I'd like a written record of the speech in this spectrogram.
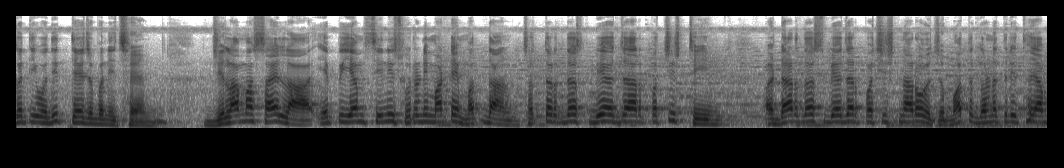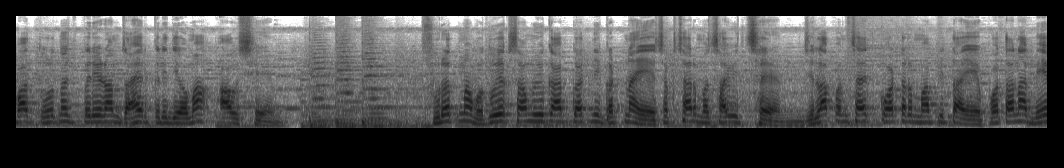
ગતિવિધિ તેજ બની છે. જિલ્લામાં સાયલા એપીએમસીની ચૂંટણી માટે મતદાન સત્તર દસ બે હજાર પચીસથી અઢાર દસ બે હજાર પચીસના રોજ મતગણતરી થયા બાદ તુરંત જ પરિણામ જાહેર કરી દેવામાં આવશે. સુરતમાં વધુ એક સામૂહિક આપઘાતની ઘટનાએ સક્ષાર મચાવી છે. જિલ્લા પંચાયત ક્વાર્ટરમાં પિતાએ પોતાના બે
